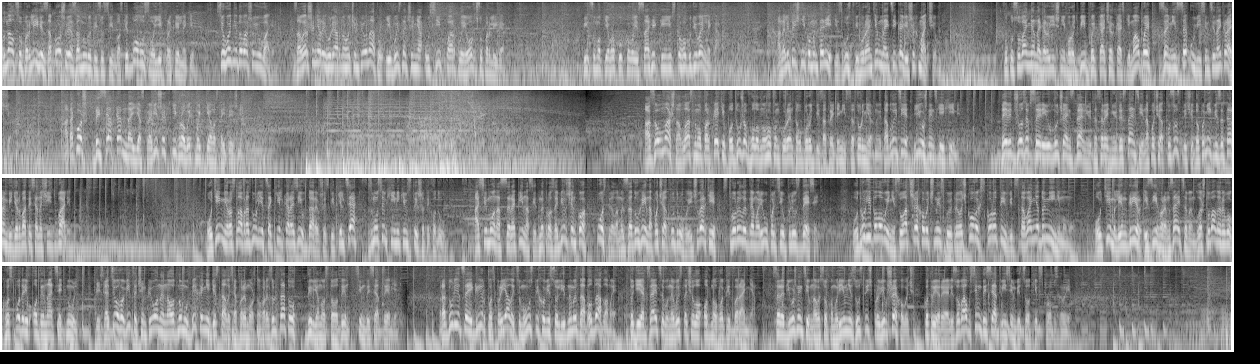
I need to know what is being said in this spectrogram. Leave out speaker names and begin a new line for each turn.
Журнал Суперліги запрошує зануритись у світ баскетболу своїх прихильників. Сьогодні до вашої уваги завершення регулярного чемпіонату і визначення усіх пар плей-офф Суперліги. Підсумок Єврокубкової саги київського будівельника. Аналітичні коментарі із вуст фігурантів найцікавіших матчів. Фокусування на героїчній боротьбі БК Черкаські мавпи за місце у вісімці найкращих. А також десятка найяскравіших ігрових миттєвостей тижня. Азовмаш на власному паркеті подужав головного конкурента у боротьбі за третє місце турнірної таблиці Южненський хімік. Девід Джозеф серію влучань з дальньої та середньої дистанції на початку зустрічі допоміг візитерам відірватися на 6 балів. Утім, Мірослав Радуліца кілька разів, вдарившись під кільця, змусив хіміків стишити ходу. А Сімонас Серапінас і Дмитро Забірченко пострілами з-за дуги на початку другої чверті створили для маріупольців плюс 10. У другій половині Суат Шехович низкою триочкових скоротив відставання до мінімуму. Утім, Лінгрір із Ігорем Зайцевим влаштували ривок господарів 11-0. Після цього віце-чемпіони на одному диханні дісталися переможного результату 91-79. Радуліца і Грір посприяли цьому успіхові солідними дабл-даблами, тоді як Зайцеву не вистачило одного підбирання. Серед южненців на високому рівні зустріч провів Шехович, котрий реалізував 78% спроб з гри.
